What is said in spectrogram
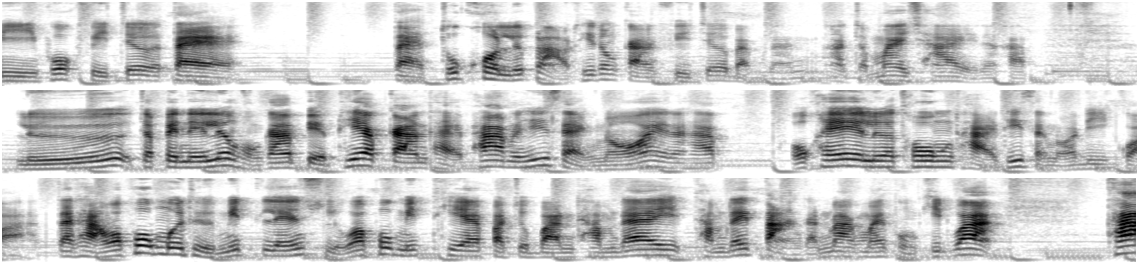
มีพวกฟีเจอร์แต่แต่ทุกคนหรือเปล่าที่ต้องการฟีเจอร์แบบนั้นอาจจะไม่ใช่นะครับ หรือจะเป็นในเรื่องของการเปรียบเทียบการถ่ายภาพในที่แสงน้อยนะครับโอเค เรือธงถ่ายที่แสงน้อยดีกว่า แต่ถามว่าพวกมือถือ mid range หรือว่าพวก mid tier ปัจจุบันทำได้ทำได้ต่างกันมากไหมผมคิดว่า ถ้า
